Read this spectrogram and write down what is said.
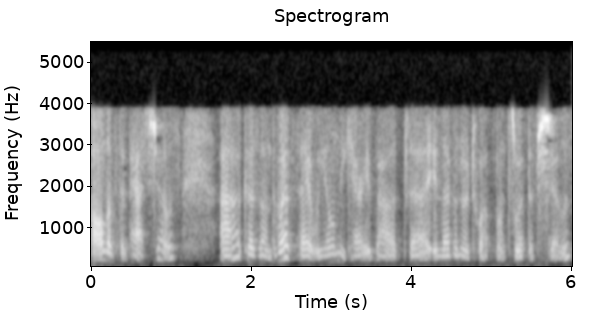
all of the past shows. Because uh, on the website we only carry about uh, 11 or 12 months worth of shows.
